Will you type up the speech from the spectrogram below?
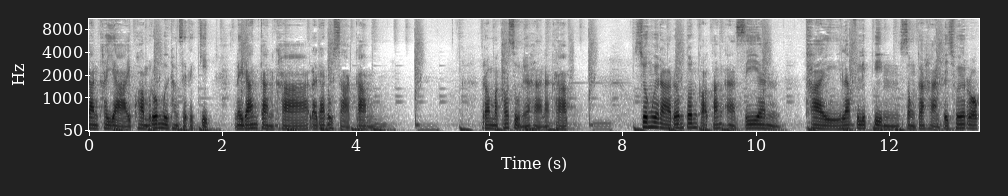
การขยายความร่วมมือทางเศรษฐกิจ ในด้านการค้าและด้านอุตสาหกรรม เรามาเข้าสู่เนื้อหานะครับ ช่วงเวลาเริ่มต้นก่อตั้งอาเซียน ไทยและฟิลิปปินส์ส่งทหารไปช่วยรบ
